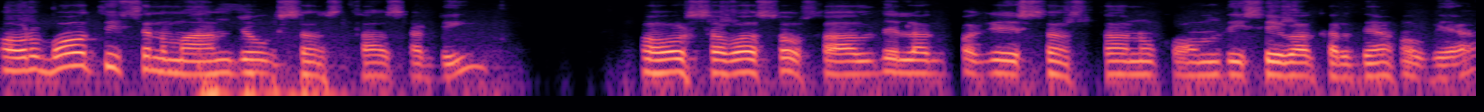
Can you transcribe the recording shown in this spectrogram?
ਔਰ ਬਹੁਤ ਹੀ ਸਨਮਾਨਯੋਗ ਸੰਸਥਾ ਸਾਡੀ ਔਰ ਸਵਾ ਸੌ ਸਾਲ ਦੇ ਲਗਭਗ ਇਸ ਸੰਸਥਾ ਨੂੰ ਕੌਮ ਦੀ ਸੇਵਾ ਕਰਦਿਆਂ ਹੋ ਗਿਆ।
